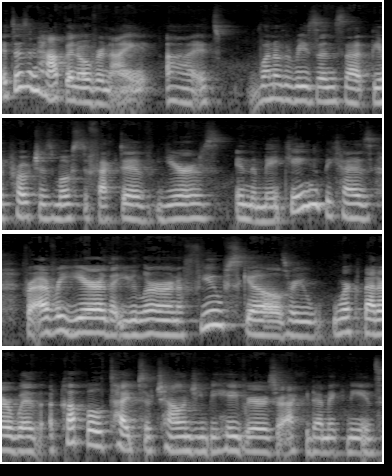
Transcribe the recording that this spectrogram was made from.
It doesn't happen overnight. Uh, it's one of the reasons that the approach is most effective years in the making because for every year that you learn a few skills or you work better with a couple types of challenging behaviors or academic needs,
